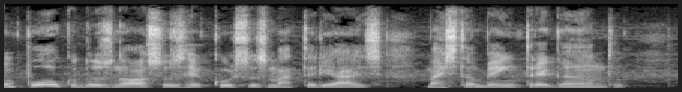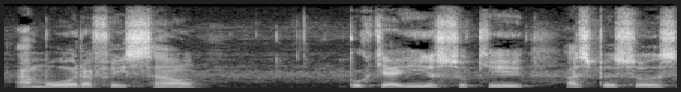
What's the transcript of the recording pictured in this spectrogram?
um pouco dos nossos recursos materiais, mas também entregando amor, afeição, porque é isso que as pessoas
